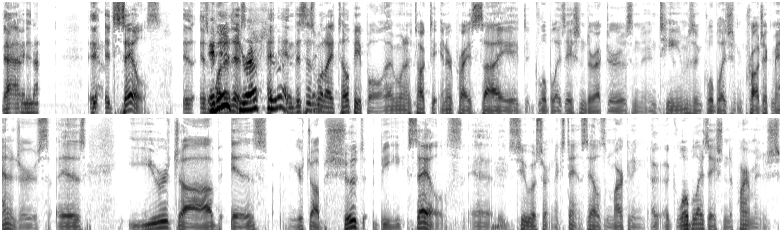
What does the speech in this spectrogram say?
That, it, not, yeah. it's sales is, is it what is. it is. And, right. and this is what I tell people. And when I talk to enterprise side globalization directors and, and teams and globalization project managers, is your job is your job should be sales uh, to a certain extent. Sales and marketing. A, a globalization department sh-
